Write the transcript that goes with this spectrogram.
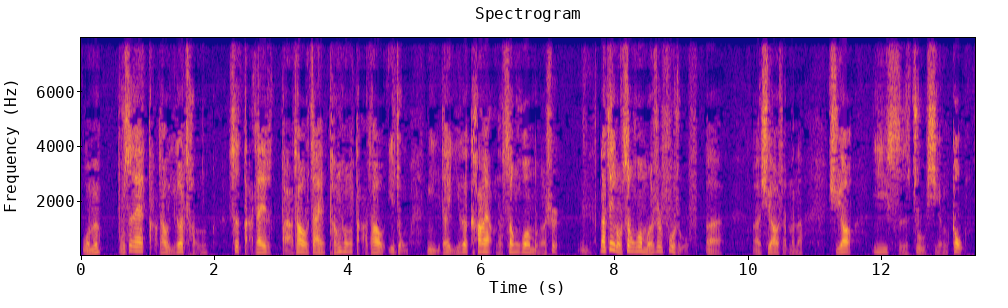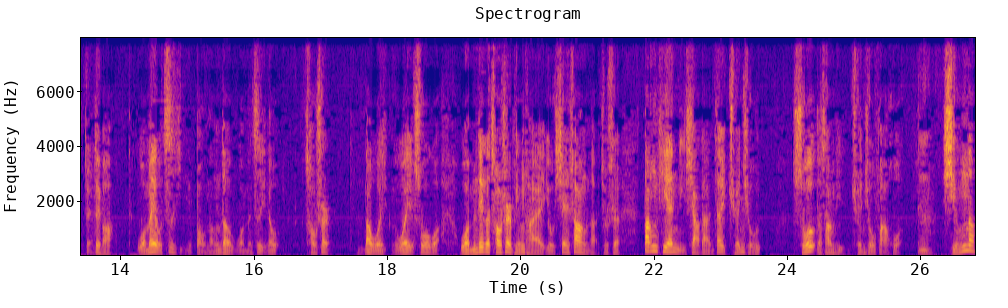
我们不是在打造一个城，是打在打造在腾冲打造一种你的一个康养的生活模式。嗯，那这种生活模式附属呃呃需要什么呢？需要。衣食住行购，对对吧？我们有自己宝能的，我们自己的超市儿。那我我也说过，我们这个超市平台有线上的，就是当天你下单，在全球所有的商品全球发货。嗯，行呢，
